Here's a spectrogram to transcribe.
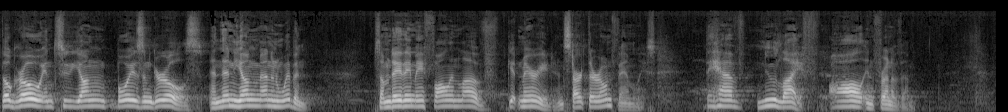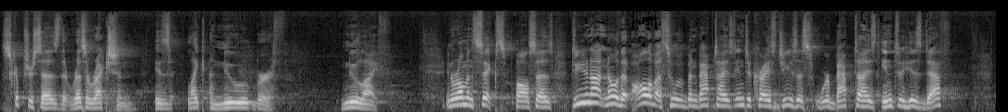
They'll grow into young boys and girls, and then young men and women. Someday they may fall in love, get married, and start their own families. They have new life all in front of them. Scripture says that resurrection is like a new birth, new life. In Romans 6, Paul says, Do you not know that all of us who have been baptized into Christ Jesus were baptized into his death?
